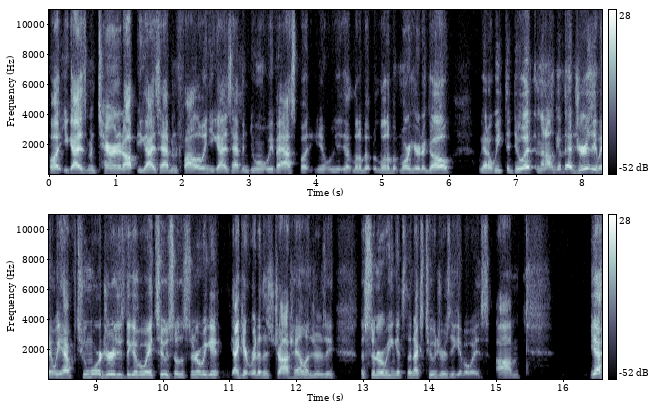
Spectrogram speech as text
But you guys have been tearing it up. You guys have been following. You guys have been doing what we've asked. But you know, we got a little bit a little bit more here to go. We got a week to do it, and then I'll give that jersey away. We have two more jerseys to give away too. So the sooner we get I get rid of this Josh Allen jersey, the sooner we can get to the next two jersey giveaways. Um, yeah,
